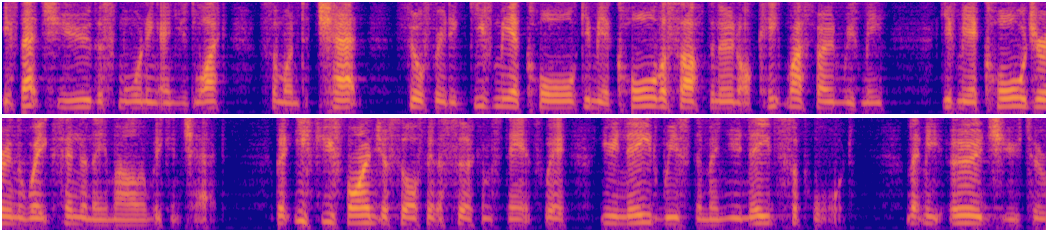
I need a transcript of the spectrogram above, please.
If that's you this morning and you'd like someone to chat, feel free to give me a call. Give me a call this afternoon. I'll keep my phone with me. Give me a call during the week, send an email, and we can chat. But if you find yourself in a circumstance where you need wisdom and you need support, let me urge you to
